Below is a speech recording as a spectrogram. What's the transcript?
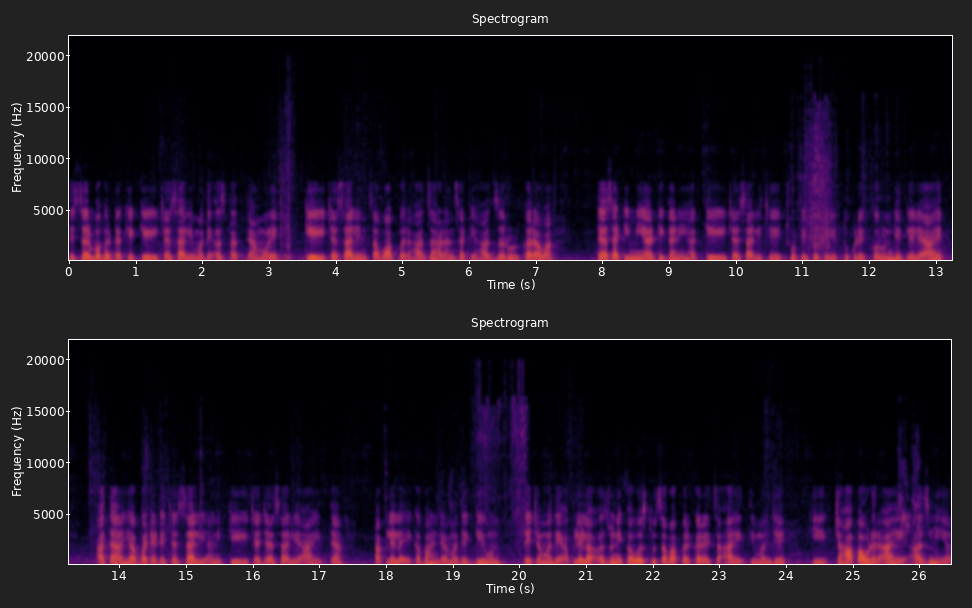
ते सर्व घटक हे केळीच्या सालीमध्ये असतात. त्यामुळे केळीच्या सालींचा वापर हा झाडांसाठी हा जरूर करावा. त्यासाठी मी या ठिकाणी ह्या केळीच्या सालीचे छोटे छोटे हे तुकडे करून घेतलेले आहेत. आता ह्या बटाट्याच्या साली आणि केळीच्या ज्या साली आहेत त्या आपल्याला एका भांड्यामध्ये घेऊन त्याच्यामध्ये आपल्याला अजून एका वस्तूचा वापर करायचा आहे ती म्हणजे ही चहा पावडर आहे. आज मी या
